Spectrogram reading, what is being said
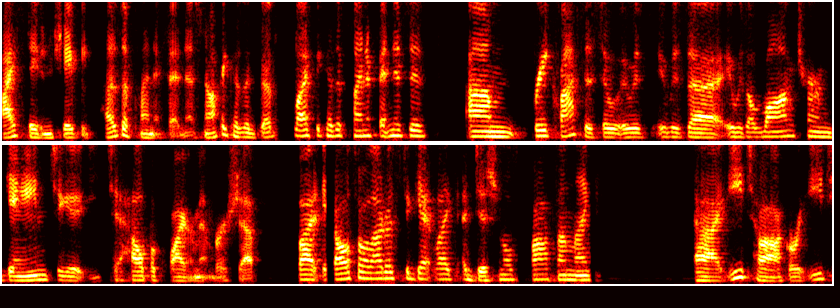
I stayed in shape because of Planet Fitness, not because of Good Life, because of Planet Fitness is um, free classes. So it was it was a it was a long term gain to to help acquire membership, but it also allowed us to get like additional spots on like uh, eTalk or ET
